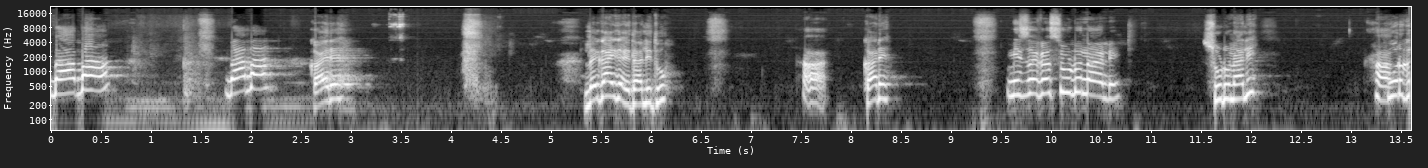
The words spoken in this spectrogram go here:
बाबा. बाबा. काय रे? लय काय गायत आली तू? हा. का रे? मी सगळं सोडून आले. सोडून आली? हा. पोरग?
